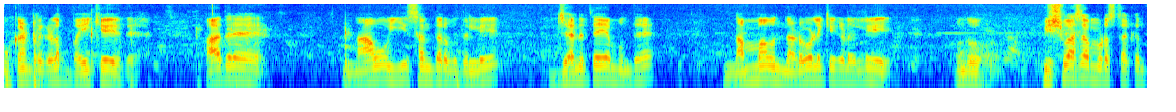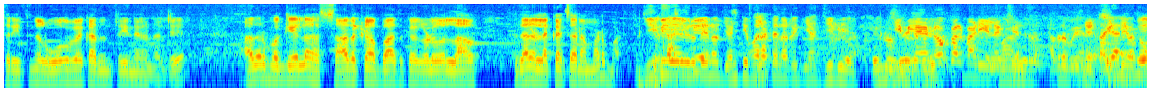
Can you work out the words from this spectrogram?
ಮುಖಂಡರುಗಳ ಬಯಕೆ ಇದೆ. ಆದರೆ ನಾವು ಈ ಸಂದರ್ಭದಲ್ಲಿ ಜನತೆಯ ಮುಂದೆ ನಮ್ಮ ಒಂದು ನಡವಳಿಕೆಗಳಲ್ಲಿ ಒಂದು ವಿಶ್ವಾಸ ಮೂಡಿಸ್ತಕ್ಕಂಥ ರೀತಿಯಲ್ಲಿ ಹೋಗಬೇಕಾದಂಥ ಹಿನ್ನೆಲೆಯಲ್ಲಿ ಅದರ ಬಗ್ಗೆ ಎಲ್ಲ ಸಾಧಕ ಬಾಧಕಗಳು ಎಲ್ಲ ಇದೆಲ್ಲ ಲೆಕ್ಕಾಚಾರ ಮಾಡಿ ಮಾಡ್ತೀವಿ. ಜಿಬಿಎ ವಿರುದ್ಧ ಏನೋ ಜಂಟಿ ಹೋರಾಟ ಏನಾದ್ರು ಇದೆಯಾ? GBA Bengaluru local body election ಅದ್ರ ಬಗ್ಗೆ ತಯಾರಿ ಅಥವಾ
